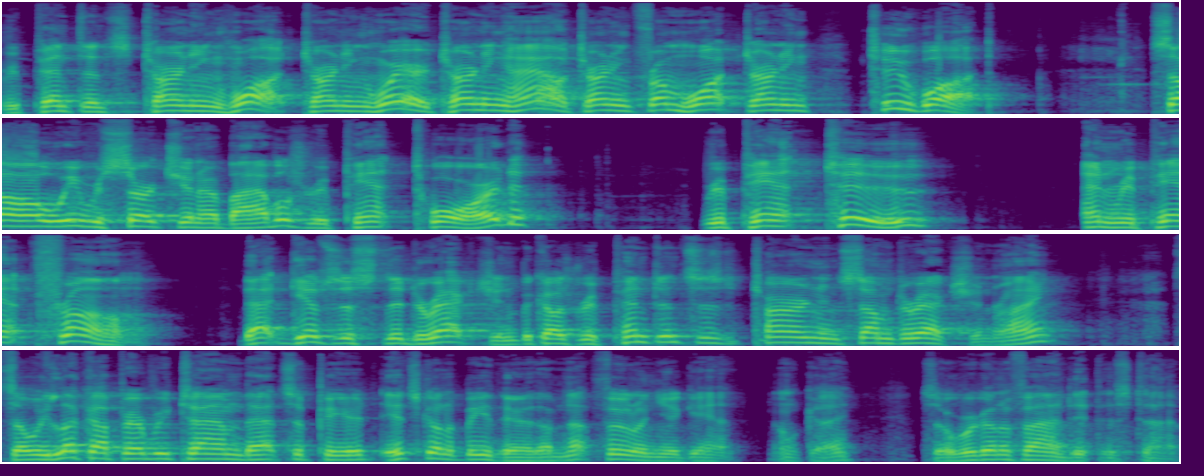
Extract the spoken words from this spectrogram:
repentance turning what? Turning where? Turning how? Turning from what? Turning to what? So we research in our Bibles repent toward, repent to, and repent from. That gives us the direction because repentance is a turn in some direction, right? So we look up every time that's appeared. It's going to be there. I'm not fooling you again. Okay? So we're going to find it this time.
